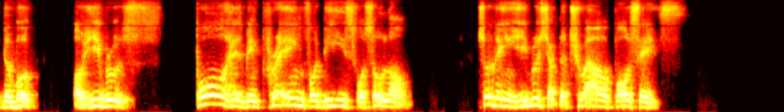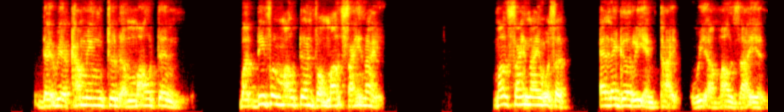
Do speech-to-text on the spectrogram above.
the book of Hebrews, Paul has been praying for these for so long. So that in Hebrews chapter 12, Paul says that we are coming to the mountain, but different mountain from Mount Sinai. Mount Sinai was an allegory and type. We are Mount Zion.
